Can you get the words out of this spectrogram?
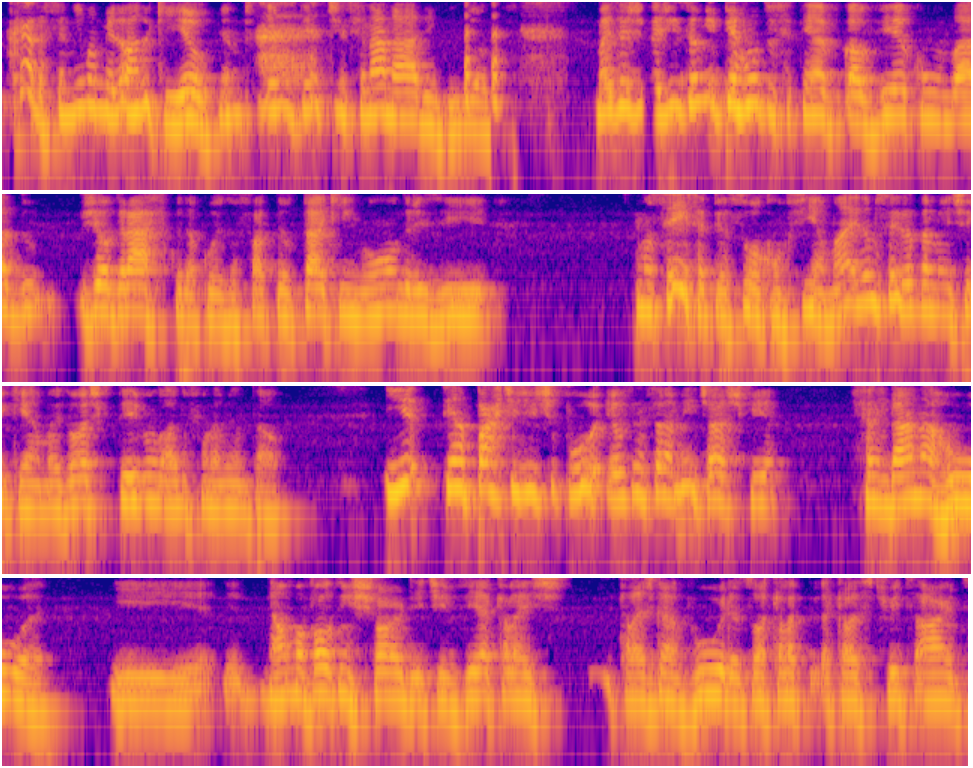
Cara, você anima melhor do que eu, eu não, preciso, eu não tenho que te ensinar nada, entendeu? Mas às vezes eu me pergunto se tem a ver com o lado geográfico da coisa, o fato de eu estar aqui em Londres e não sei se a pessoa confia mais, eu não sei exatamente o que é, mas eu acho que teve um lado fundamental. E tem a parte de, tipo, eu sinceramente acho que se andar na rua e dar uma volta em Shoreditch e ver aquelas, aquelas gravuras ou aquela, aquelas street art,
